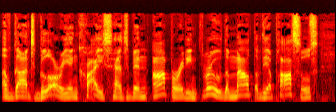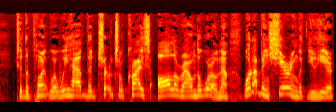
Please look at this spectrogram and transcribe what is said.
of God's glory in Christ has been operating through the mouth of the apostles to the point where we have the church of Christ all around the world. Now, what I've been sharing with you here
